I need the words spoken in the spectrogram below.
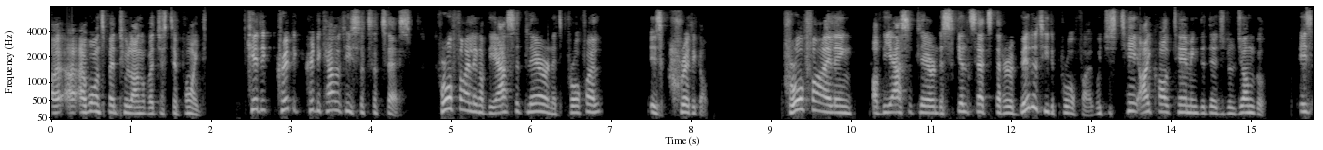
I, I won't spend too long but just a point. Criti- criti- criticality to success. Profiling of the asset layer and its profile is critical. Profiling of the asset layer and the skill sets that are ability to profile, which is ta- I call taming the digital jungle, is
